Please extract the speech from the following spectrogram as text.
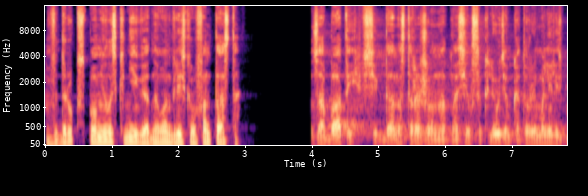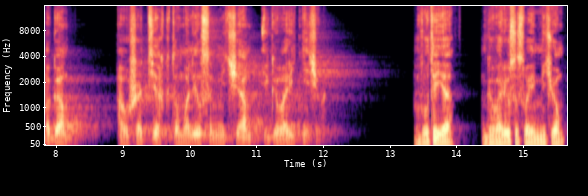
Вдруг вспомнилась книга одного английского фантаста. Забатый всегда настороженно относился к людям, которые молились богам, а уж о тех, кто молился мечам, и говорить нечего. Вот и я говорю со своим мечом.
